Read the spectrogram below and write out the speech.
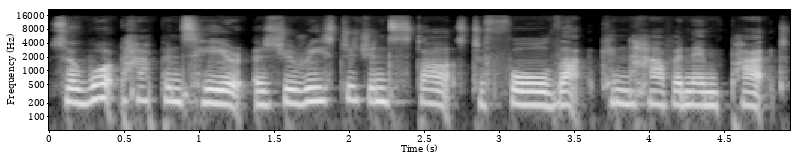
So, what happens here as your estrogen starts to fall, that can have an impact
